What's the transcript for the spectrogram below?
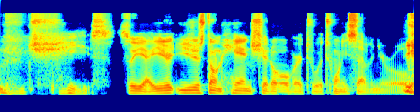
jeez. So yeah, you you just don't hand shit over to a 27 year old.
